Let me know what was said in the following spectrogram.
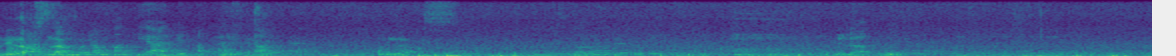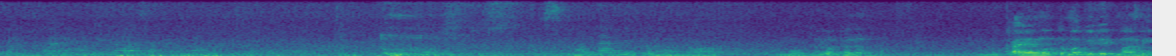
Relax Bawasan lang. mo lang bagya, ditak-ditak. Relax. Relax. Ang dami itong ano. Tumutulog, ano? Kaya mo tumagilid, mami.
